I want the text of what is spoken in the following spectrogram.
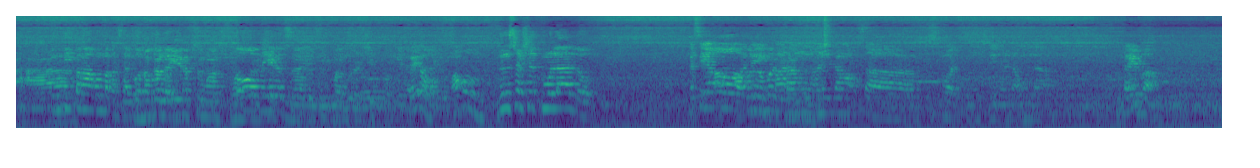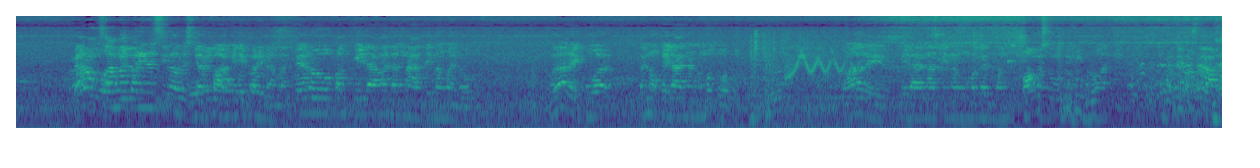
Ah, Hindi pa nga ako makasagot. Kumbaga mahirap sa mga Oo, sponsorship mahirap sa na mga hindi sponsorship. ako, dun sa shoot mo lalo, Kasi ako, Ako ano, eh, naman, parang ano. ano lang ako sa squad kung sino na una. Kayo ba? Pero kasama pa rin ang sinores dyan, family pa rin naman. Pero pag kailangan lang natin ng ano, wala rin, kuha, ano, kailangan ng motor. Wala rin, kailangan natin ng magandang Bakit mo yung bro? Hindi kasi ako,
